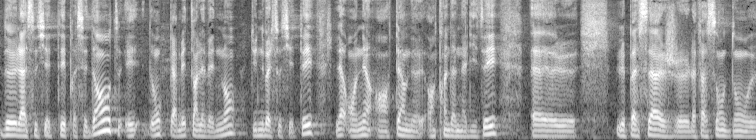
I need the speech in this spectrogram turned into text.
de la société précédente et donc permettant l'avènement d'une nouvelle société. Là, on est en, train d'analyser euh, le passage, la façon dont euh,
